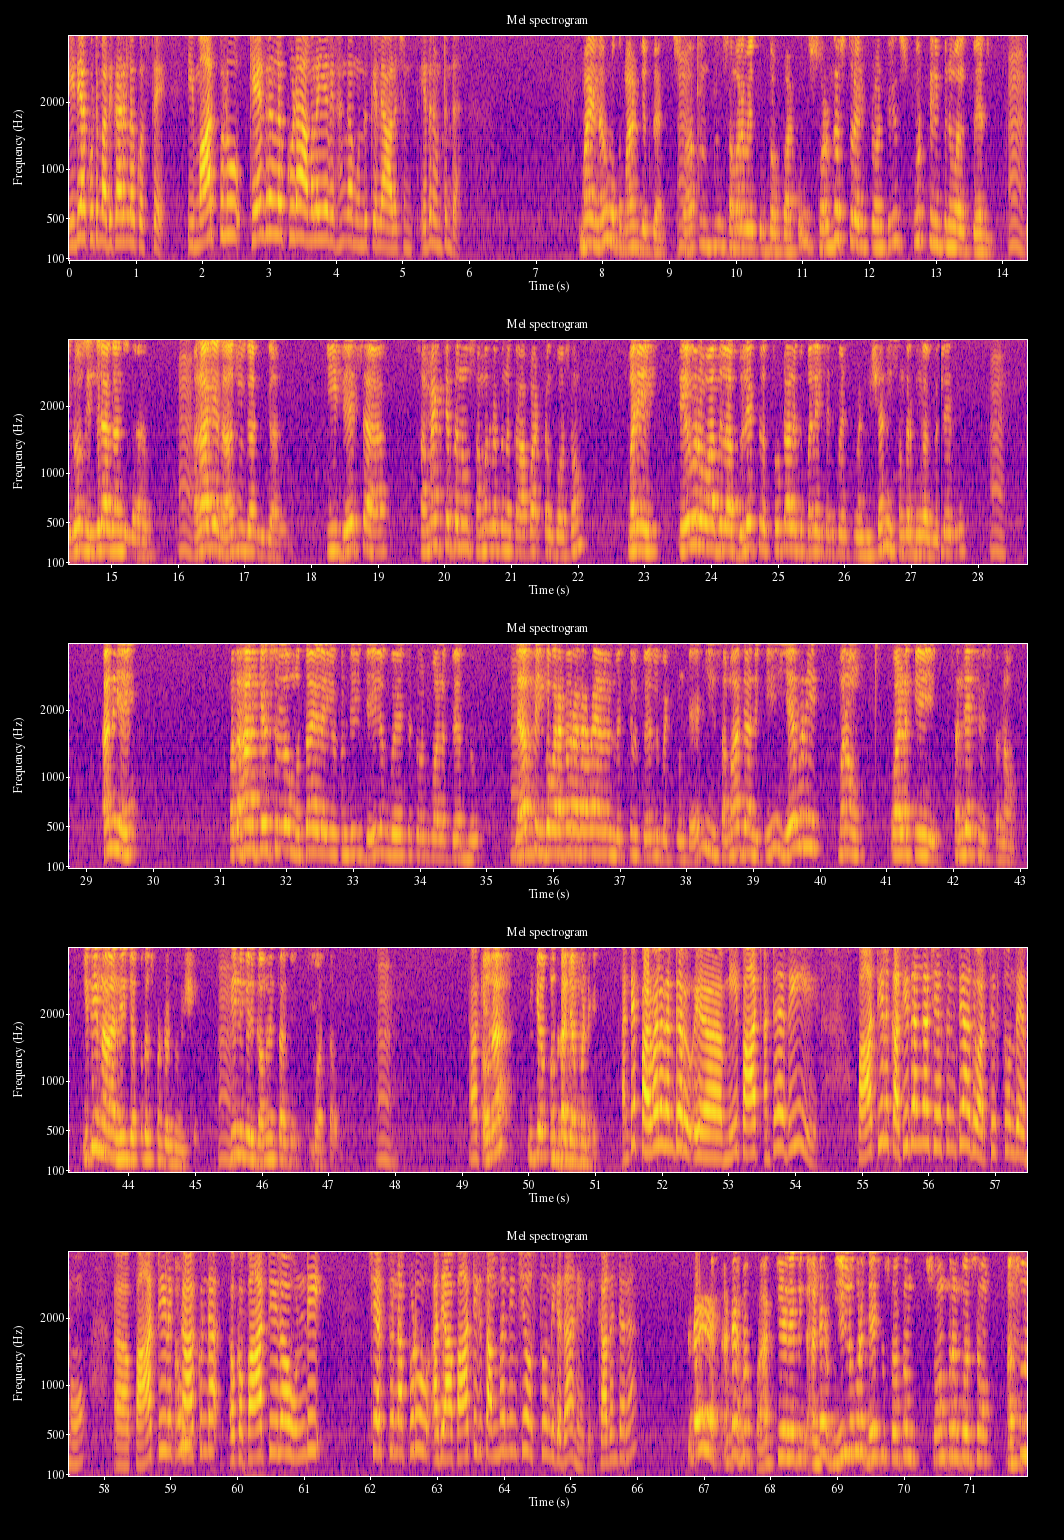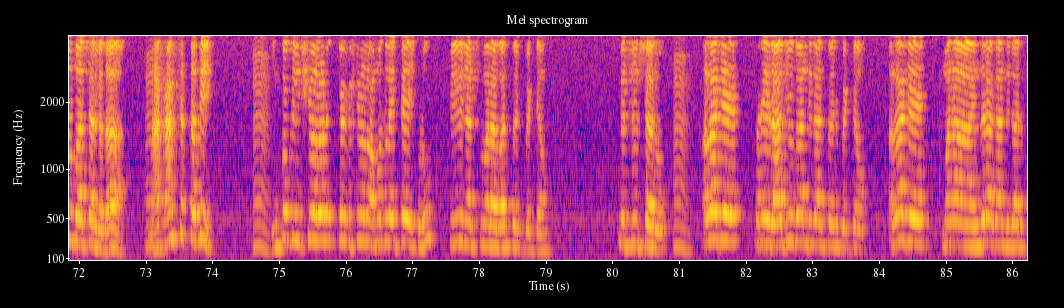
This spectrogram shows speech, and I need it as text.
ఇండియా కుటుంబ అధికారంలోకి వస్తే ఈ మార్పులు కేంద్రంలో కూడా అమలయ్యే విధంగా ముందుకెళ్ళే ఆలోచన ఏదైనా ఉంటుందా? మా ఆయన ఒక మాట చెప్పాను స్వాతంత్ర సమరవేతులతో పాటు స్వర్గస్థులైనటువంటి స్ఫూర్తి నింపిన వాళ్ళ పేర్లు. ఈ రోజు ఇందిరాగాంధీ గారు అలాగే రాజీవ్ గాంధీ గారు ఈ దేశ సమైక్యతను సమగ్రతను కాపాడటం కోసం మరి తీవ్రవాదుల బుల్లెట్ల తోటాలకు బలే చనిపోయినటువంటి విషయాన్ని ఈ సందర్భంగా లేదు కానీ పదహారు కేసుల్లో ముద్దాయిలు అయి ఉండి జైలుకు పోయేటటువంటి వాళ్ళ పేర్లు లేకపోతే ఇంకొక రకరకమైన వ్యక్తుల పేర్లు పెట్టుకుంటే ఈ సమాజానికి ఏమని మనం వాళ్ళకి సందేశం ఇస్తున్నాం? ఇది నా నేను చెప్పదలుచుకున్నటువంటి విషయం. దీన్ని మీరు గమనించాలని కోరుతాం అవునా? ఇంకేమన్నా చెప్పండి. అంటే పర్వాలేదంటారు. ఆ, మీ పార్ట్ అంటే అది పార్టీలకు అతీతంగా చేస్తుంటే అది వర్తిస్తుందేమో. పార్టీలకు కాకుండా ఒక పార్టీలో ఉండి చేస్తున్నప్పుడు అది ఆ పార్టీకి సంబంధించే వస్తుంది కదా అనేది. కాదంటారా? అంటే అంటే అమ్మ పార్టీ అనేది అంటే వీళ్ళు కూడా దేశ స్వాతం స్వాతంత్రం కోసం అసూలు బాశారు కదా. నా కాన్సెప్ట్ అది. ఇంకొక విషయంలో ఇంకొక విషయంలో అమరులైతే ఇప్పుడు పివి నరసింహారావు గారి పేరు పెట్టాం. మీరు చూశారు. అలాగే మరి రాజీవ్ గాంధీ గారి పేరు పెట్టాం. అలాగే మన ఇందిరాగాంధీ గారి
